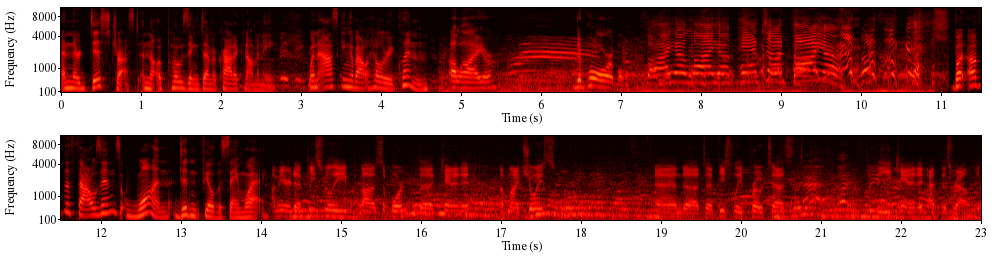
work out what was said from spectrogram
and their distrust in the opposing Democratic nominee. When asking about Hillary Clinton, a liar. Deplorable. Fire, liar, pants on fire. but of the thousands, one didn't feel the same way. I'm here to peacefully uh, support the candidate of my choice and uh, to peacefully protest the candidate at this rally.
